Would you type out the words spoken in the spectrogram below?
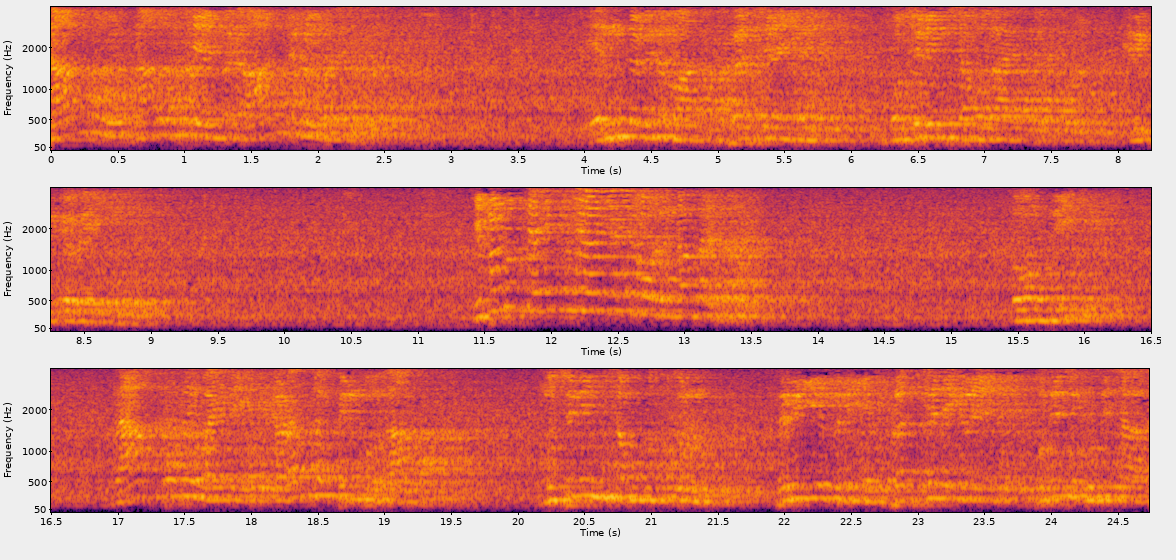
நானூறு நானூற்றி ஐம்பது ஆண்டுகள் வரை எந்த விதமான பிரச்சனையும் முஸ்லிம் சமுதாயத்திற்குள் இருக்கவே இல்லை இவரு தைமியா என்ற ஒரு நபர் தோன்றி நாற்பது வயதை கடந்த பின்புதான் முஸ்லிம் சமூகத்துள் பெரிய பெரிய பிரச்சனைகளே புதுசு புதுசாக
